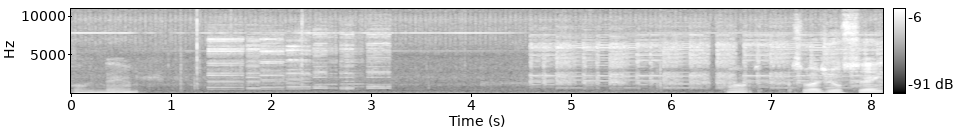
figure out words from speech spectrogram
Volume down. Right, so as you'll see,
